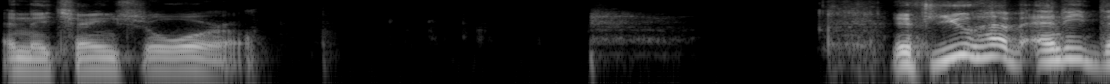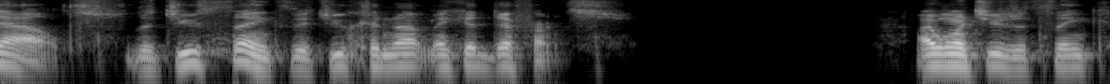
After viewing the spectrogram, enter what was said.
and they changed the world. If you have any doubts that you think that you cannot make a difference, I want you to think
